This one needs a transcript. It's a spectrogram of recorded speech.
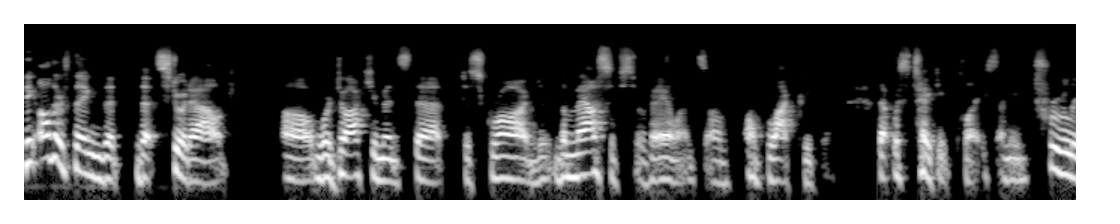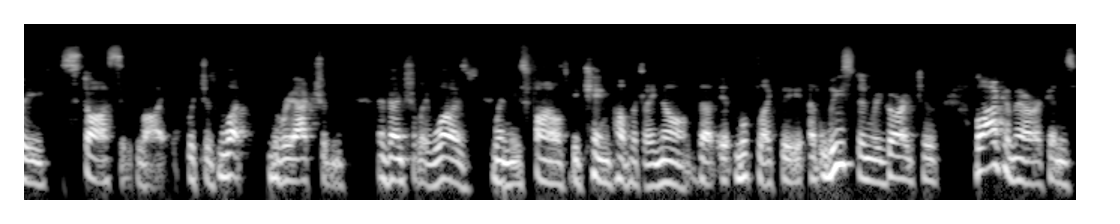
The other thing that, that stood out uh, were documents that described the massive surveillance of, of Black people that was taking place. I mean, truly Stasi like, which is what the reaction eventually was when these files became publicly known, that it looked like the, at least in regard to Black Americans,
